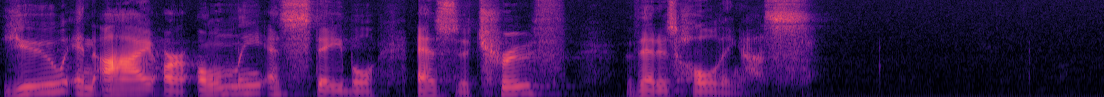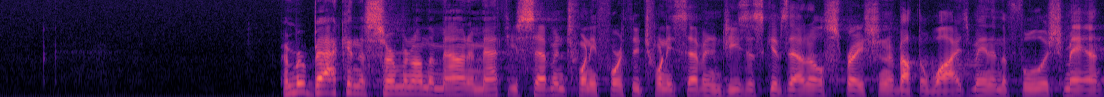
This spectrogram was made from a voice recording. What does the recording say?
You and I are only as stable as the truth that is holding us. Remember back in the Sermon on the Mount in Matthew 7 24 through 27, Jesus gives that illustration about the wise man and the foolish man.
